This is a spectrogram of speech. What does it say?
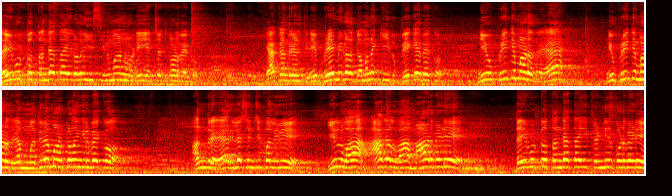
ದಯವಿಟ್ಟು ತಂದೆ ತಾಯಿಗಳು ಈ ಸಿನಿಮಾ ನೋಡಿ ಎಚ್ಚೆತ್ಕೊಳ್ಬೇಕು. ಯಾಕಂದ್ರೆ ಹೇಳ್ತೀನಿ, ಪ್ರೇಮಿಗಳ ಗಮನಕ್ಕೆ ಇದು ಬೇಕೇ ಬೇಕು. ನೀವು ಪ್ರೀತಿ ಮಾಡಿದ್ರೆ, ನೀವು ಪ್ರೀತಿ ಮಾಡಿದ್ರೆ ಮದುವೆ ಮಾಡ್ಕೊಳಂಗಿರ್ಬೇಕು. ಅಂದರೆ ರಿಲೇಷನ್ಶಿಪ್ಪಲ್ಲಿ ಇರಿ. ಇಲ್ವಾ? ಆಗಲ್ವಾ? ಮಾಡಬೇಡಿ. ದಯವಿಟ್ಟು ತಂದೆ ತಾಯಿ ಕಣ್ಣೀರು ಕೊಡಬೇಡಿ.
